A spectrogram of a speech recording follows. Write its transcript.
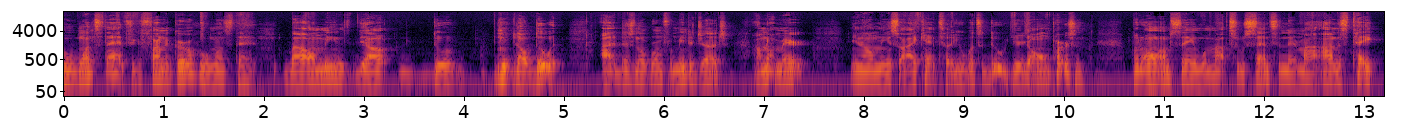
who wants that, if you can find a girl who wants that, by all means, y'all do y'all do it. I, there's no room for me to judge. I'm not married. You know what I mean? So I can't tell you what to do. You're your own person. But all I'm saying with my two cents in there, my honest take,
